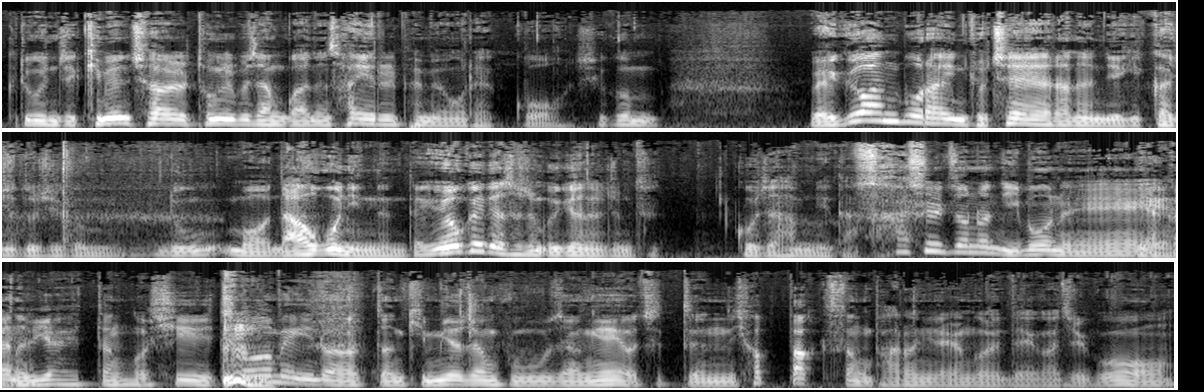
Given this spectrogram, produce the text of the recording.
그리고 이제 김현철 통일부 장관은 사의를 표명을 했고 지금 외교안보 라인 교체라는 얘기까지도 지금 누, 뭐 나오곤 있는데 여기에 대해서 좀 의견을 좀 듣고자 합니다. 사실 저는 이번에 예. 약간 의아했던 것이 처음에 일어났던 김여정 부부장의 어쨌든 협박성 발언이라는 거에 대해 가지고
